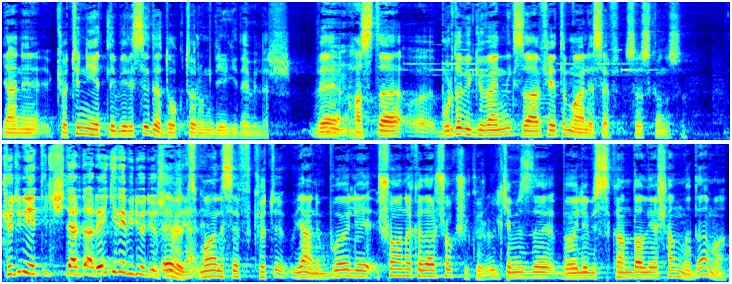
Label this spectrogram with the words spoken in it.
yani kötü niyetli birisi de doktorum diye gidebilir. Ve Hmm. hasta burada bir güvenlik zafiyeti maalesef söz konusu. Kötü niyetli kişiler de araya girebiliyor diyorsunuz Evet yani. maalesef kötü yani böyle şu ana kadar çok şükür ülkemizde böyle bir skandal yaşanmadı ama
